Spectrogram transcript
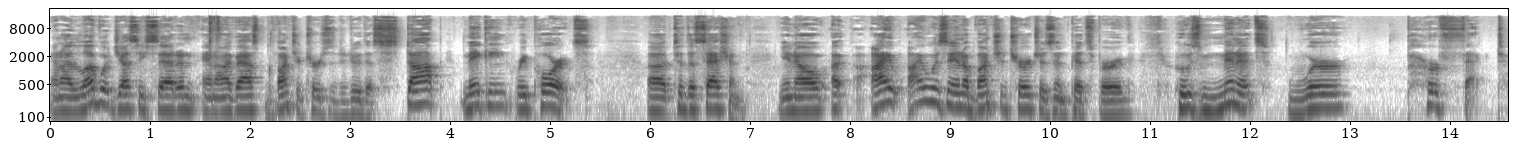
And I love what Jesse said, and, and I've asked a bunch of churches to do this. Stop making reports uh, to the session. You know, I, I was in a bunch of churches in Pittsburgh whose minutes were perfect.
